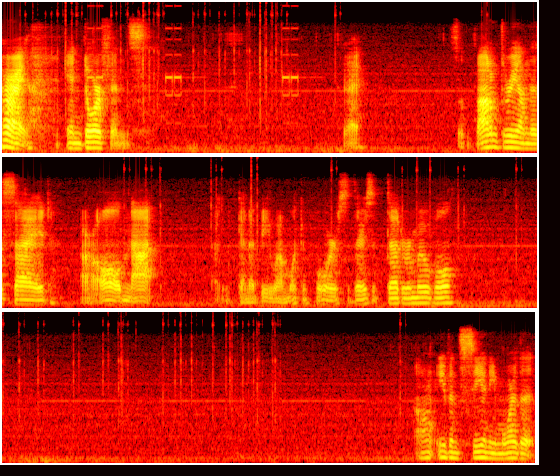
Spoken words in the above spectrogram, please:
Alright, endorphins. Okay. So the bottom three on this side are all not gonna be what I'm looking for. So there's a dud removal. I don't even see any more that...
